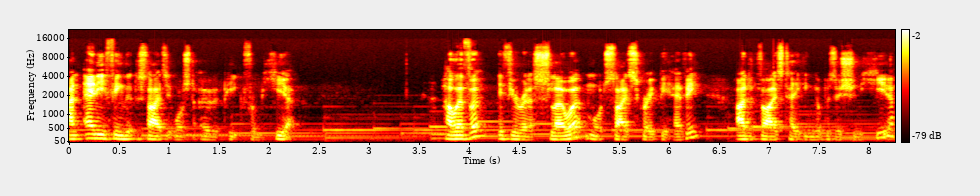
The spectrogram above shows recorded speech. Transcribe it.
and anything that decides it wants to overpeak from here. However, if you're in a slower, more side scrapey heavy, I'd advise taking a position here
